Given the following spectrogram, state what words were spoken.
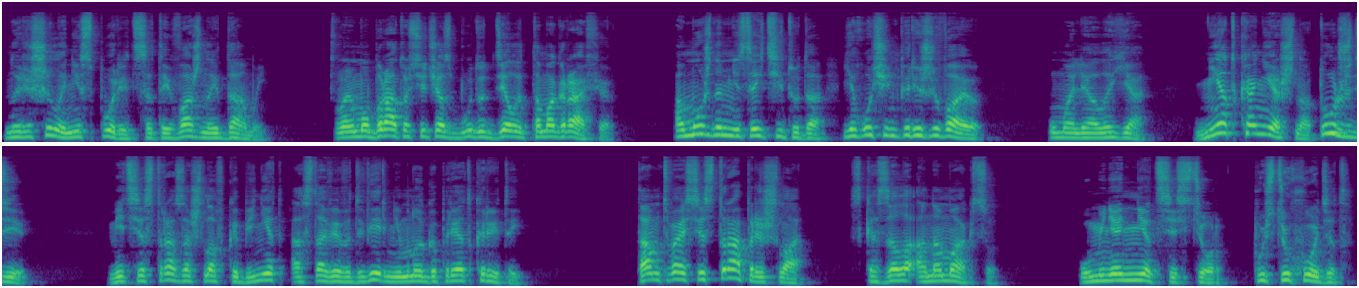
Но решила не спорить с этой важной дамой. Твоему брату сейчас будут делать томографию». «А можно мне зайти туда? Я очень переживаю», – умоляла я. «Нет, конечно, тут жди». Медсестра зашла в кабинет, оставив дверь немного приоткрытой. «Там твоя сестра пришла», – сказала она Максу. «У меня нет сестер, пусть уходит».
